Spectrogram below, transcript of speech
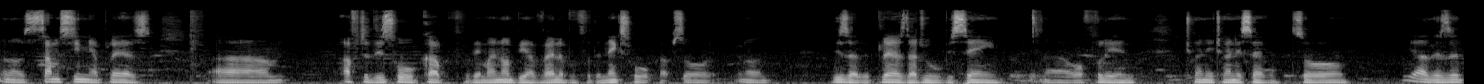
you know, some senior players, um, after this World Cup, they might not be available for the next World Cup. So, you know, these are the players that we will be saying, uh, hopefully in 2027. So, yeah, there's a,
